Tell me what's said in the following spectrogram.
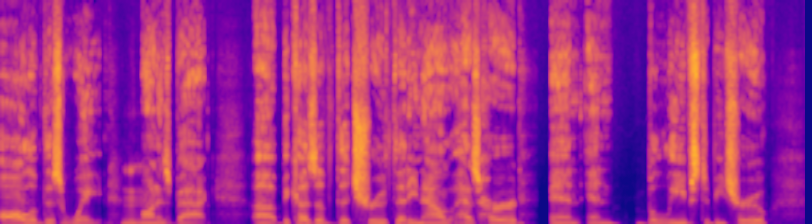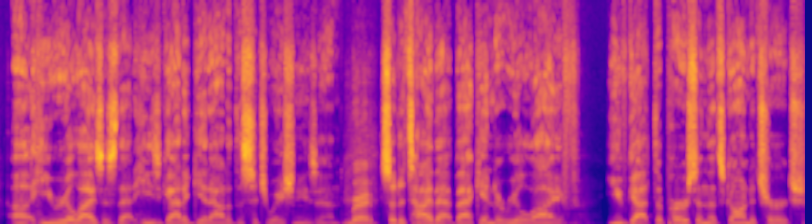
all of this weight mhm, on his back, uh, because of the truth that he now has heard and and believes to be true, uh, he realizes that he's got to get out of the situation he's in. right, So to tie that back into real life, you've got the person that's gone to church.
